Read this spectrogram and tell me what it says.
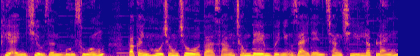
khi ánh chiều dần buông xuống và cảnh hồ trong trồ tỏa sáng trong đêm với những dải đèn trang trí lấp lánh.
